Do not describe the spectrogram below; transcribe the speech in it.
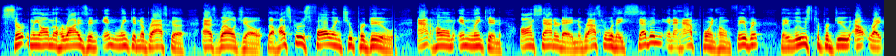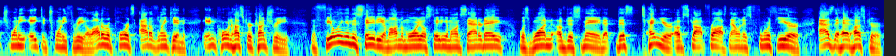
certainly on the horizon in Lincoln, Nebraska as well, Joe. The Huskers falling to Purdue at home in Lincoln on Saturday. Nebraska was a seven and a half point home favorite. They lose to Purdue outright 28 to 23. A lot of reports out of Lincoln in Cornhusker country. The feeling in the stadium on Memorial Stadium on Saturday was one of dismay that this tenure of Scott Frost, now in his fourth year as the head Husker,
